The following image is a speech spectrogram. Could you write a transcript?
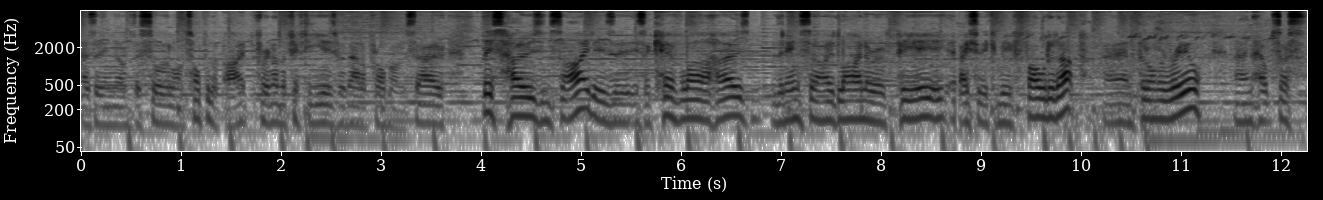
as in of the soil on top of the pipe, for another 50 years without a problem. So this hose inside is a, is a Kevlar hose with an inside liner of PE. It basically can be folded up and put on a reel and helps us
